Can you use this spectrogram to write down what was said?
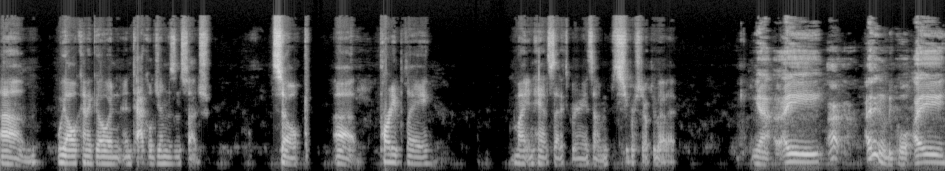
Um, we all kind of go and, and tackle gyms and such. So, uh, party play might enhance that experience. I'm super stoked about it. Yeah, I, I I think it'll be cool. I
